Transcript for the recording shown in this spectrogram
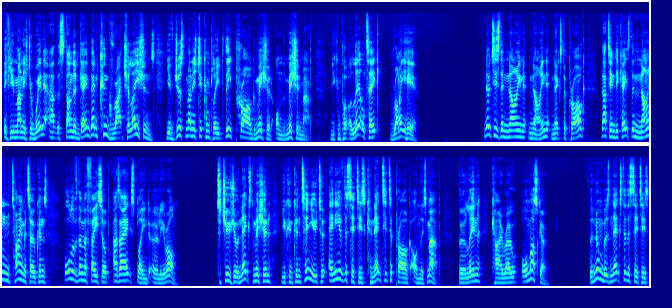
If you manage to win at the standard game, then congratulations! You've just managed to complete the Prague mission on the mission map. You can put a little tick right here. Notice the 9-9 next to Prague, that indicates the 9 timer tokens, all of them are face up as I explained earlier on. To choose your next mission, you can continue to any of the cities connected to Prague on this map, Berlin, Cairo or Moscow. The numbers next to the cities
